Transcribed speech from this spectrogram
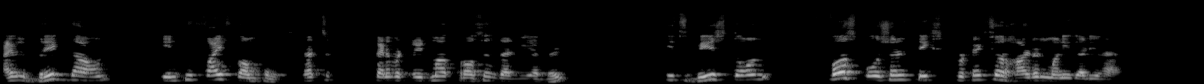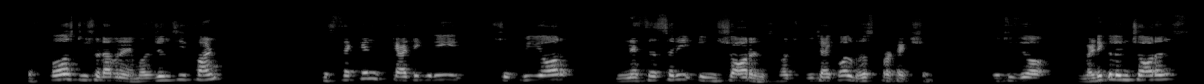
I will break down into five components. That's a kind of a trademark process that we have built. It's based on first portion takes protects your hard-earned money that you have. The first you should have an emergency fund. The second category should be your necessary insurance, which I call risk protection, which is your medical insurance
